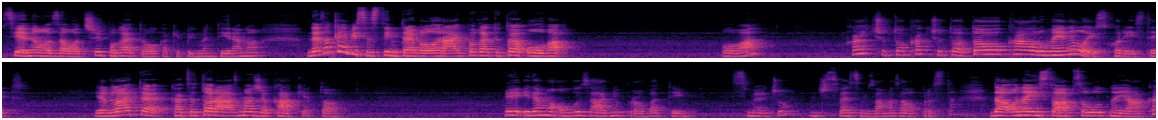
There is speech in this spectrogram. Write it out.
sjednilo za oči. Pogledajte ovo kak je pigmentirano. Ne znam kaj bi se s tim trebalo raditi. Pogledajte, to je ova. Ova. Kaj ću to, kak ću to? To kao rumenilo iskoristiti. Jer gledajte, kad se to razmaže, kak je to. I idemo ovu zadnju probati smeđu, znači sve sam zamazala prsta, da ona je isto apsolutno jaka,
